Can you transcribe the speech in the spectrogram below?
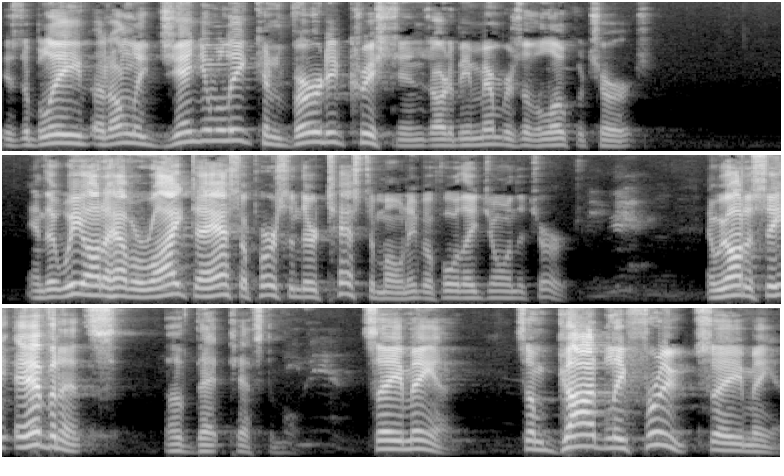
is to believe that only genuinely converted Christians are to be members of the local church, and that we ought to have a right to ask a person their testimony before they join the church. And we ought to see evidence of that testimony. Say amen. Some godly fruit, say amen.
